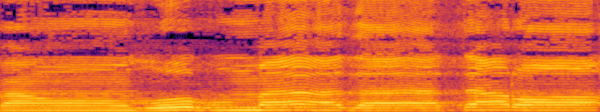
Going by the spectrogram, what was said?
فانظر ماذا ترى.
